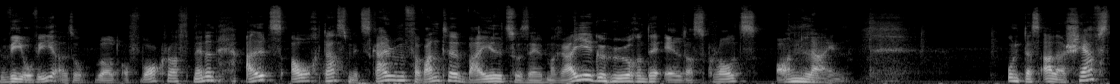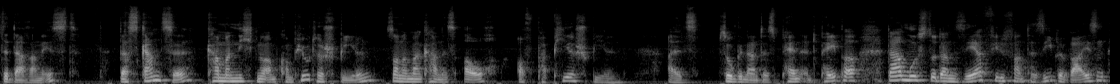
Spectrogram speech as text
WoW, also World of Warcraft, nennen, als auch das mit Skyrim verwandte, weil zur selben Reihe gehörende Elder Scrolls Online. Und das Allerschärfste daran ist, das Ganze kann man nicht nur am Computer spielen, sondern man kann es auch auf Papier spielen. Als sogenanntes Pen and Paper. Da musst du dann sehr viel Fantasie beweisen,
